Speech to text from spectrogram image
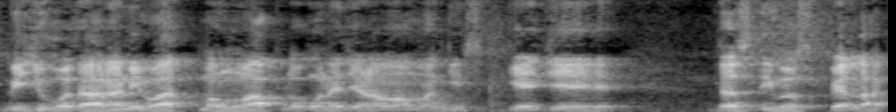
બીજું વધારાની વાતમાં હું આપ લોકોને જણાવવા માંગીશ કે જે દસ દિવસ પહેલાં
